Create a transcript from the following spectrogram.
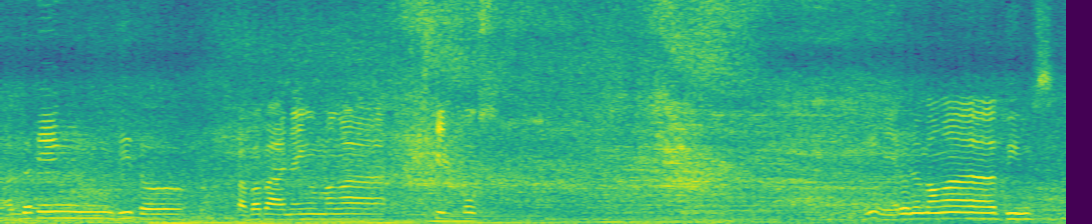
Pagdating dito, pababa na yung mga steel post. Eh, meron ng mga beams. Ano?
